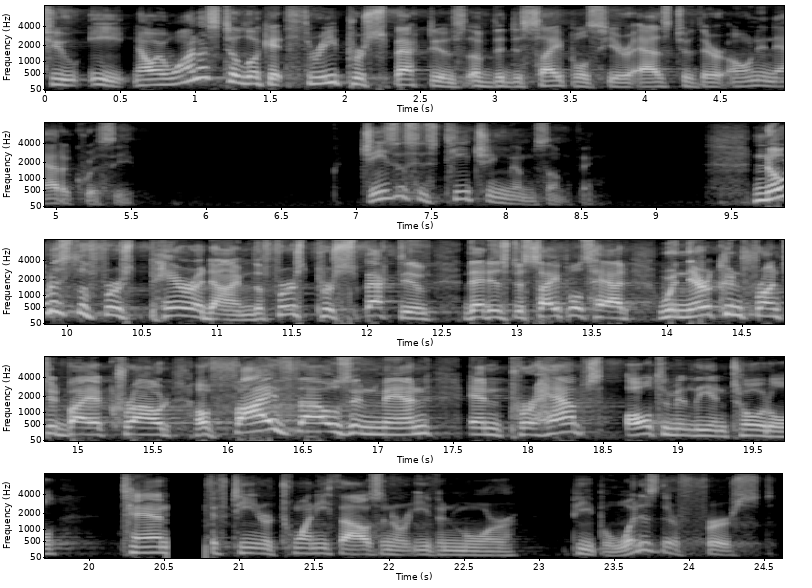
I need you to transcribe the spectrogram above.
to eat. Now, I want us to look at three perspectives of the disciples here as to their own inadequacy. Jesus is teaching them something. Notice the first paradigm, the first perspective that his disciples had when they're confronted by a crowd of 5,000 men and perhaps ultimately in total 10, 15, or 20,000 or even more people. What is their first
